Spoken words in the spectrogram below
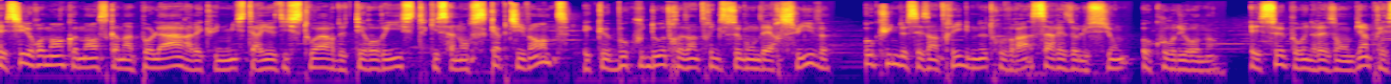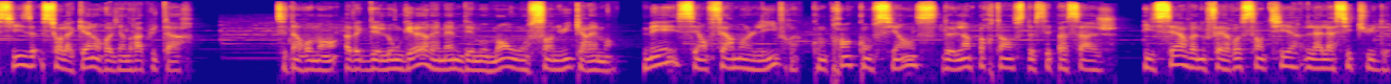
Et si le roman commence comme un polar avec une mystérieuse histoire de terroristes qui s'annonce captivante et que beaucoup d'autres intrigues secondaires suivent, aucune de ces intrigues ne trouvera sa résolution au cours du roman. Et ce pour une raison bien précise sur laquelle on reviendra plus tard. C'est un roman avec des longueurs et même des moments où on s'ennuie carrément. Mais c'est en fermant le livre qu'on prend conscience de l'importance de ces passages. Ils servent à nous faire ressentir la lassitude,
